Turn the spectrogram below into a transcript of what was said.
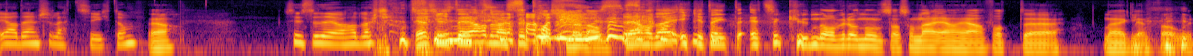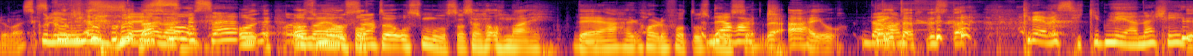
Ja, det er en skjelettsykdom. Ja. Syns du det hadde vært et Jeg syns det hadde vært et passende navn. Jeg hadde ikke tenkt et sekund over om noen sa sånn Nei, ja, jeg har fått uh, Nå har jeg glemt hva ordet var. Skoliose. Osmose. Og, og når jeg har fått uh, osmose, så er det å nei, det er, har du fått Det er osmose. hardt. Det er jo Det er det tøffeste. Krever sikkert mye energi.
